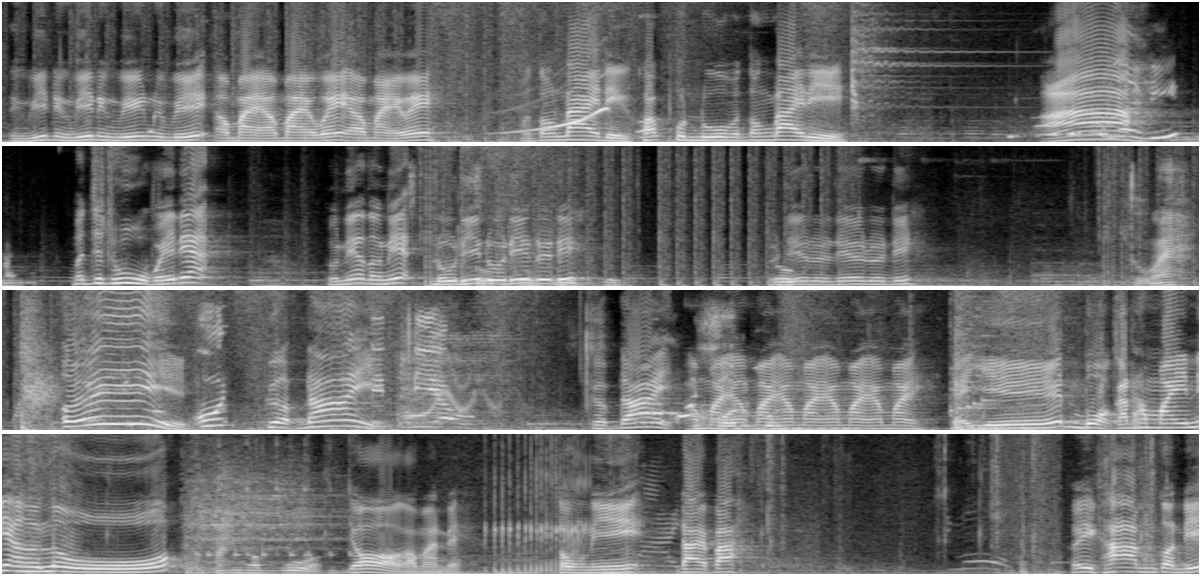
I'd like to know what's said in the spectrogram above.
หนึ่งวิหนึ่งวิหนึ่งวิหนึ่งวิเอาใหม่เอาใหม่เว้ยเอาใหม่เว้ยมันต้องได้ดิครับคุณดูมันต้องได้ดิอ่าทำไมพี่มันจะถูกไหมเนี่ยตรงเนี้ยตรงเนี้ยดูดิดูดิดูดิ ดูดิดูดิดูดิถูกไหมเอ้ยอุ๊ยเกือบได้ นิดเดียว เกือบได้เอาใหม่เอาใหม่เอาใหม่เอาใหม่เอาใหม่ใจเย็นบวกกันทำไมเนี่ยฮัลโหลมันมาบวกย่อกับมันเลยตรงนี้ได้ปะเฮ้ยข้ามมันก่อนดิ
